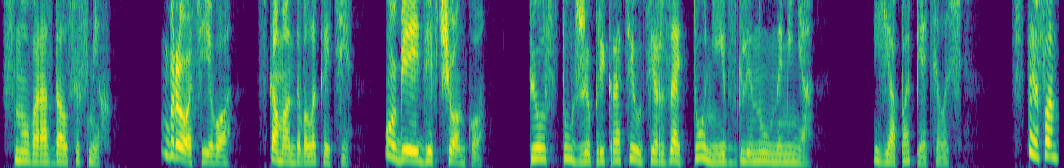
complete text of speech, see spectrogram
Снова раздался смех. «Брось его!» — скомандовала Кэти. «Убей девчонку!» Пес тут же прекратил терзать Тони и взглянул на меня. Я попятилась. «Стефан!»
